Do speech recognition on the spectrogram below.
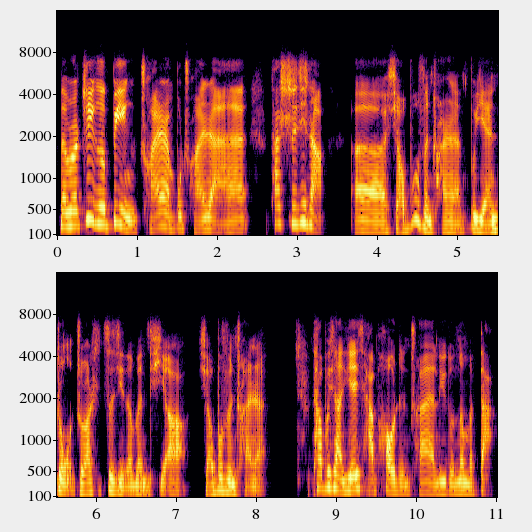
那么这个病传染不传染？它实际上呃小部分传染不严重，主要是自己的问题啊，小部分传染。它不像咽峡疱疹传染力度那么大。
